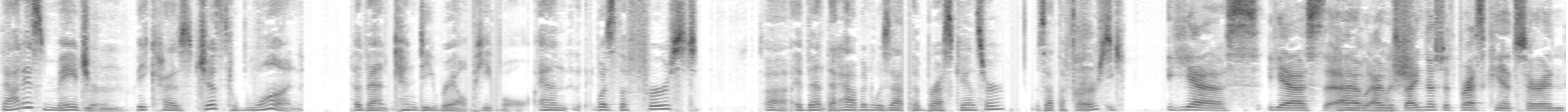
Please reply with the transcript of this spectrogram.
That is major mm-hmm. because just one event can derail people. And was the first uh, event that happened was that the breast cancer? Was that the first? Yes, yes. Oh uh, I was diagnosed with breast cancer, and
